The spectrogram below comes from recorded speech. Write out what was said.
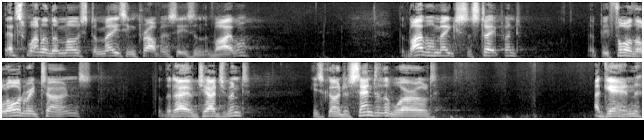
That's one of the most amazing prophecies in the Bible. The Bible makes the statement that before the Lord returns for the day of judgment, He's going to send to the world again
